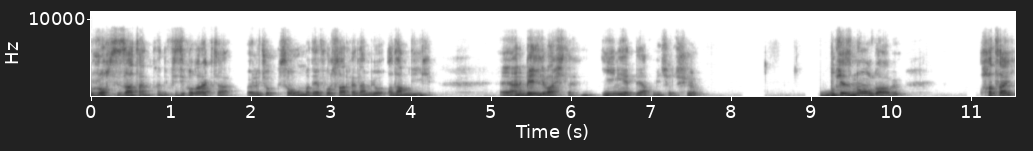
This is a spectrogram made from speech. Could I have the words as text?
Rossi zaten hani fizik olarak da öyle çok savunmada efor sarf eden bir adam değil. Ee, yani belli başlı. iyi niyetle yapmaya çalışıyor. Bu kez ne oldu abi? Hatay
